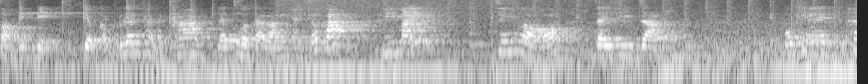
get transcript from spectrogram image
สอนเด็กๆ เกี่ยวกับเรื่องธนาคารและตัวการันไงเจ้าค่ะดีไหมจริงเหรอ ใจดีจัง โอเคถ้า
